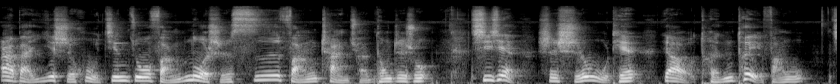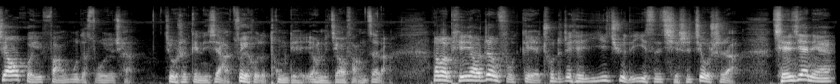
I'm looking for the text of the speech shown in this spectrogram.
二百一十户精租房落实私房产权通知书，期限是十五天，要囤退房屋。交回房屋的所有权，就是给你下最后的通牒，要你交房子了。那么平遥政府给出的这些依据的意思，其实就是啊，前些年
